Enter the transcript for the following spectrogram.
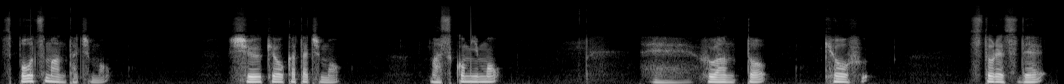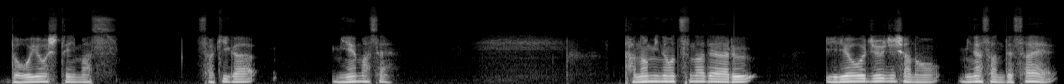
スポーツマンたちも、宗教家たちも、マスコミも、えー、不安と恐怖、ストレスで動揺しています。先が見えません。頼みの綱である医療従事者の皆さんでさえ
